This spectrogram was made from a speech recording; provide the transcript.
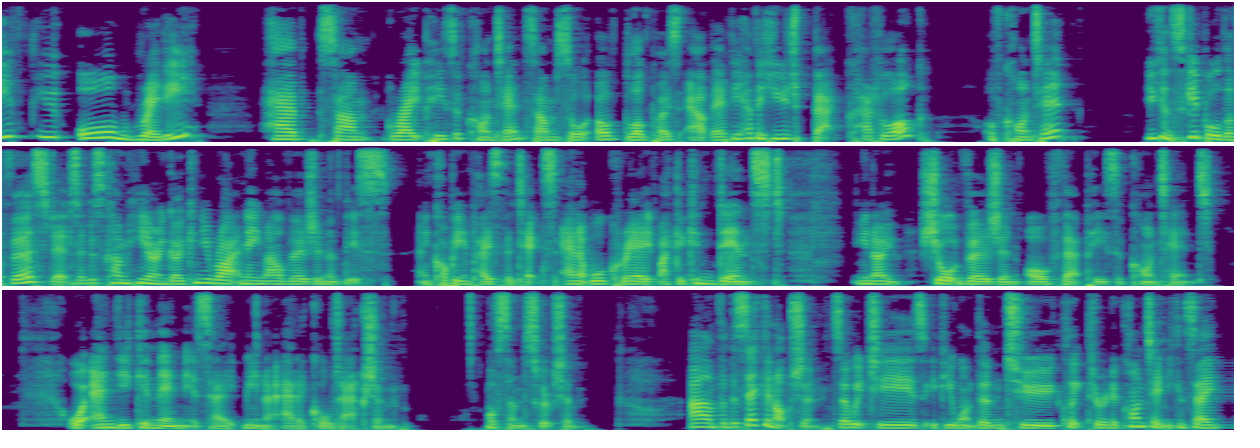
if you already have some great piece of content, some sort of blog post out there, if you have a huge back catalog of content, you can skip all the first steps and just come here and go, can you write an email version of this? And copy and paste the text and it will create like a condensed, you know, short version of that piece of content. Or, and you can then say, you know, add a call to action of some description. Um, for the second option, so which is if you want them to click through to content, you can say,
